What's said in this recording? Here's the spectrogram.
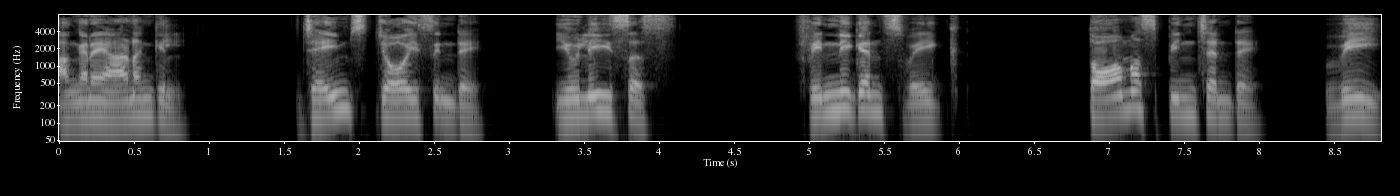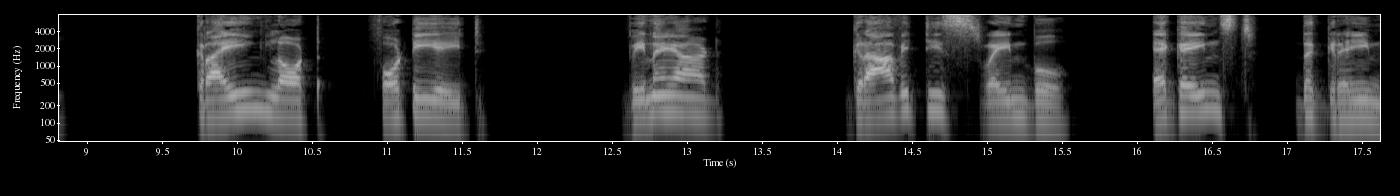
അങ്ങനെയാണെങ്കിൽ ജെയിംസ് ജോയ്സിന്റെ യുലീസസ് ഫിന്നിഗൻ സ്വെയ്ക്ക് തോമസ് പിഞ്ചന്റെ V crying lot forty eight Vineland gravity's rainbow against the grain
